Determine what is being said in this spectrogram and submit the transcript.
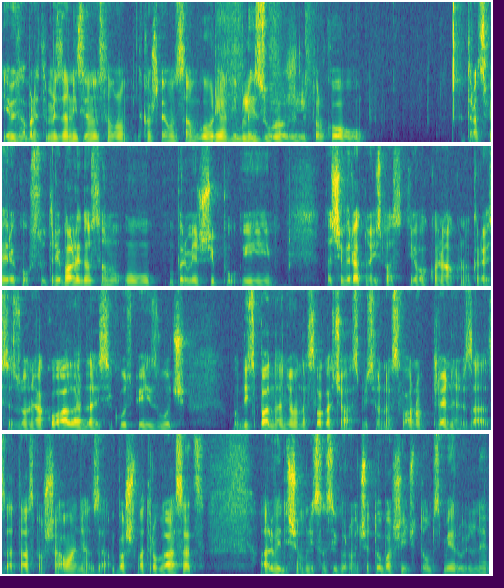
Jebi ga, brate, mislim da nisi jednostavno, kao što je on sam govorio, ni blizu uložili toliko u transfere kog su trebali da ostanu u, u šipu i da će vjerojatno ispasti ovako nakon na kraju sezone. Ako Allardyce uspije izvući od ispadanja, onda svaka čast. Mislim, on je stvarno trener za, za ta spašavanja, za baš vatrogasac, ali vidiš, nisam siguran će to baš ići u tom smjeru ili ne.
